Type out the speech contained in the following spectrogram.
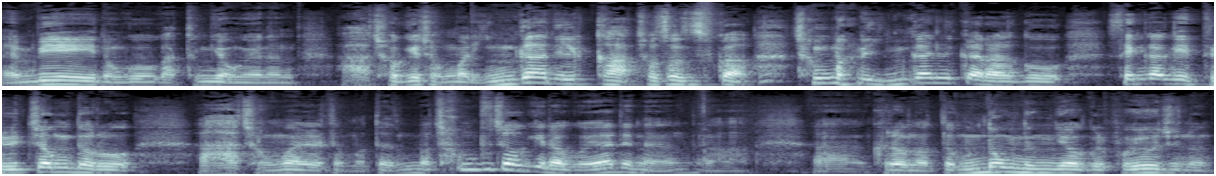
NBA 농구 같은 경우에는 아 저게 정말 인간일까 저 선수가 정말 인간일까라고 생각이 들 정도로 아 정말 좀 어떤 뭐 천부적이라고 해야 되는 어, 아, 그런 어떤 운동 능력을 보여주는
